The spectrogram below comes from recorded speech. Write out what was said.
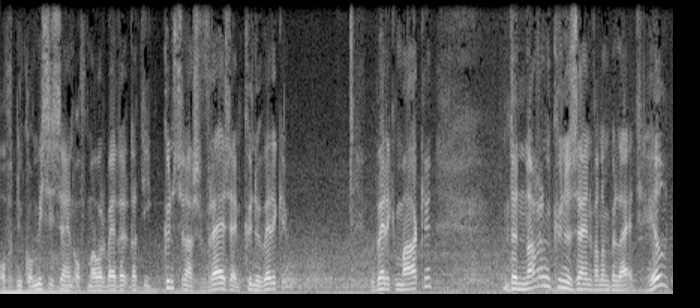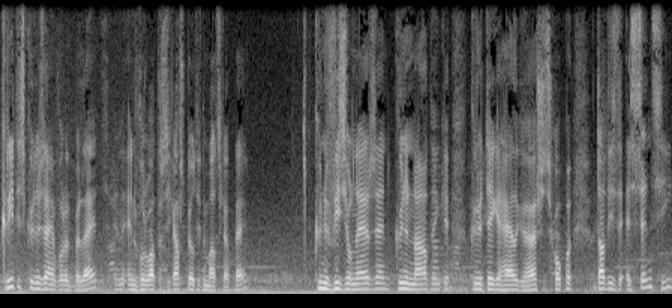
of het nu commissies zijn, of, maar waarbij dat die kunstenaars vrij zijn, kunnen werken, werk maken de narren kunnen zijn van een beleid, heel kritisch kunnen zijn voor het beleid en, en voor wat er zich afspeelt in de maatschappij kunnen visionair zijn, kunnen nadenken, kunnen tegen heilige huisjes schoppen. Dat is de essentie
